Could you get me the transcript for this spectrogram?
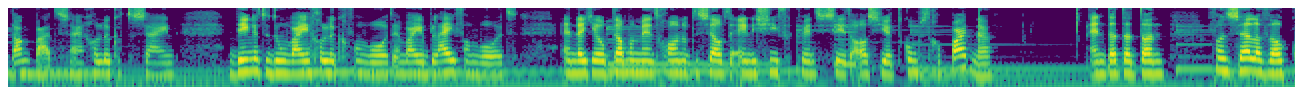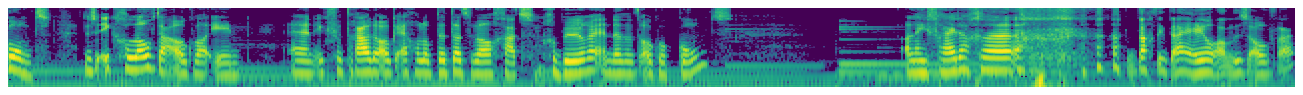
dankbaar te zijn, gelukkig te zijn. Dingen te doen waar je gelukkig van wordt en waar je blij van wordt. En dat je op dat moment gewoon op dezelfde energiefrequentie zit als je toekomstige partner. En dat dat dan vanzelf wel komt. Dus ik geloof daar ook wel in. En ik vertrouw er ook echt wel op dat dat wel gaat gebeuren en dat het ook wel komt. Alleen vrijdag uh, dacht ik daar heel anders over.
